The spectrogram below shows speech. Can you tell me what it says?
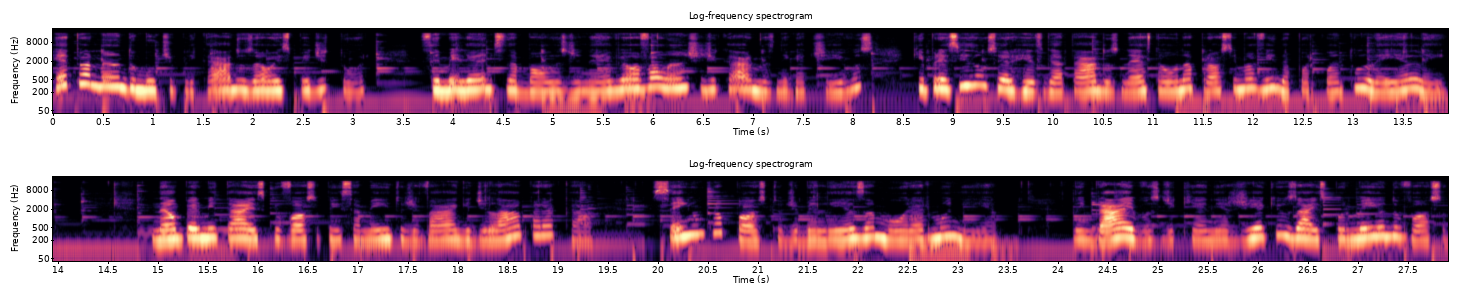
retornando multiplicados ao expeditor, semelhantes a bolas de neve ou avalanche de karmas negativos que precisam ser resgatados nesta ou na próxima vida, porquanto lei é lei. Não permitais que o vosso pensamento divague de lá para cá. sem um propósito de beleza, amor, harmonia. Lembrai-vos de que a energia que usais por meio do vosso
